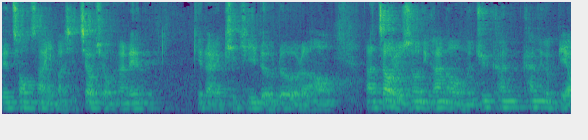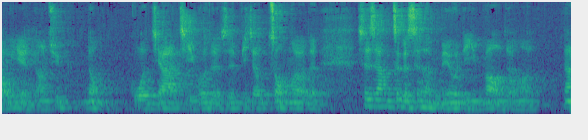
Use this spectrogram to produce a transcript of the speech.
咧冲上伊嘛是叫熊啊，咧起来起起落落了哈。那照理说，你看哦，我们去看看那个表演哦，去弄国家级或者是比较重要的，事实上这个是很没有礼貌的哦。那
